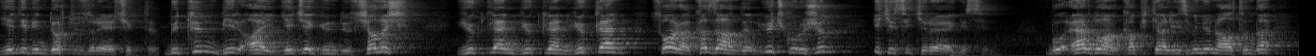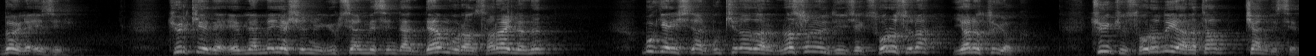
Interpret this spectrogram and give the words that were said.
7400 liraya çıktı. Bütün bir ay gece gündüz çalış, yüklen yüklen yüklen sonra kazandığın 3 kuruşun ikisi kiraya gitsin. Bu Erdoğan kapitalizminin altında böyle ezil. Türkiye'de evlenme yaşının yükselmesinden dem vuran Saraylı'nın bu gençler bu kiraları nasıl ödeyecek sorusuna yanıtı yok. Çünkü sorunu yaratan kendisi.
